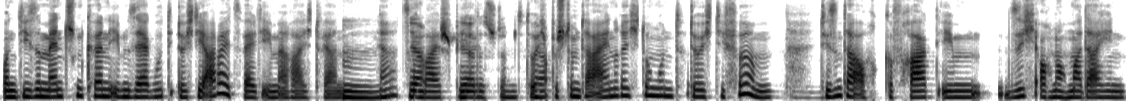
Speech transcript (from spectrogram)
Und diese Menschen können eben sehr gut durch die Arbeitswelt eben erreicht werden. Mhm. Ja, zum ja, Beispiel. Ja, das stimmt. Durch ja. bestimmte Einrichtungen und durch die Firmen. Die sind da auch gefragt, eben sich auch nochmal dahin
